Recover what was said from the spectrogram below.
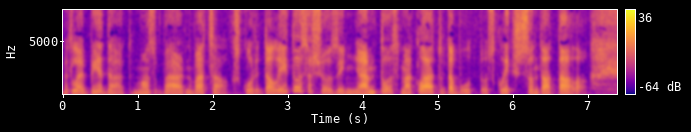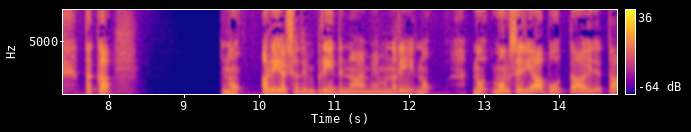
bet lai biedētu mazu bērnu vecākus, kuri dalītos ar šo ziņu, ņemtos, meklētu, dabūtu tos klikšķus un tā tālāk. Tā kā, nu, arī ar šādiem brīdinājumiem un arī, nu, Nu, mums ir jābūt tā, tā,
